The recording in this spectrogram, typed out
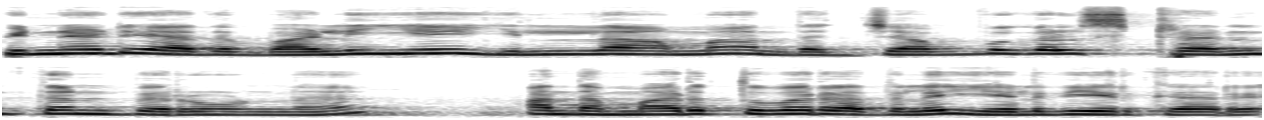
பின்னாடி அது வலியே இல்லாமல் அந்த ஜவ்வுகள் ஸ்ட்ரென்தன் பெறும்னு அந்த மருத்துவர் அதில் எழுதியிருக்காரு.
